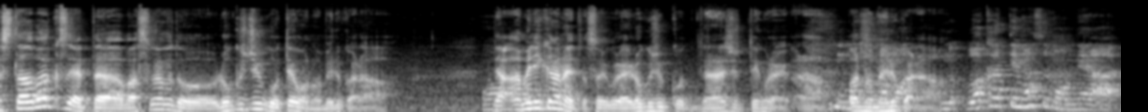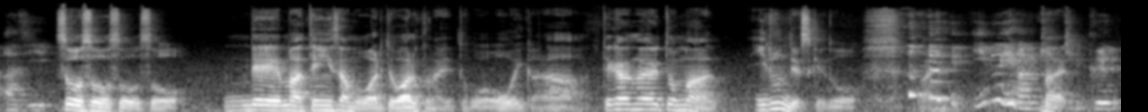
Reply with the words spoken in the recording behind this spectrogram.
スターバックスやったら、まあ、少なくとも65点は飲めるからでアメリカのやったらそれぐらい60個70点ぐらいやから、まあ、飲めるから。分かってますもんねあ味。そうそうそうそう。でまあ店員さんも割と悪くないところが多いからって考えるとまあいるんですけど、まあ いるやんまあ結局、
